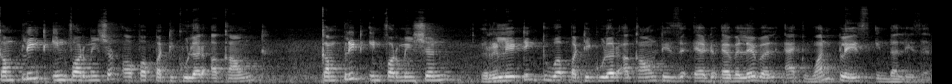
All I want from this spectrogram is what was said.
complete information of a particular account complete information relating to a particular account is available at one place in the ledger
